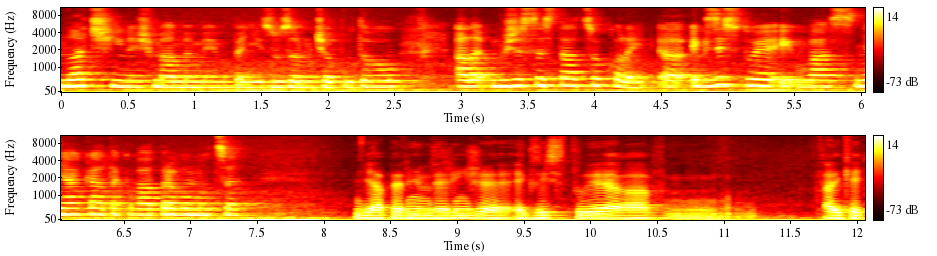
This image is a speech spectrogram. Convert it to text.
mladší, než máme my paní Zuzanu Čaputovou, ale může se stát cokoliv. Existuje i u vás nějaká taková pravomoce? Ja pevne verím, že existuje a aj keď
